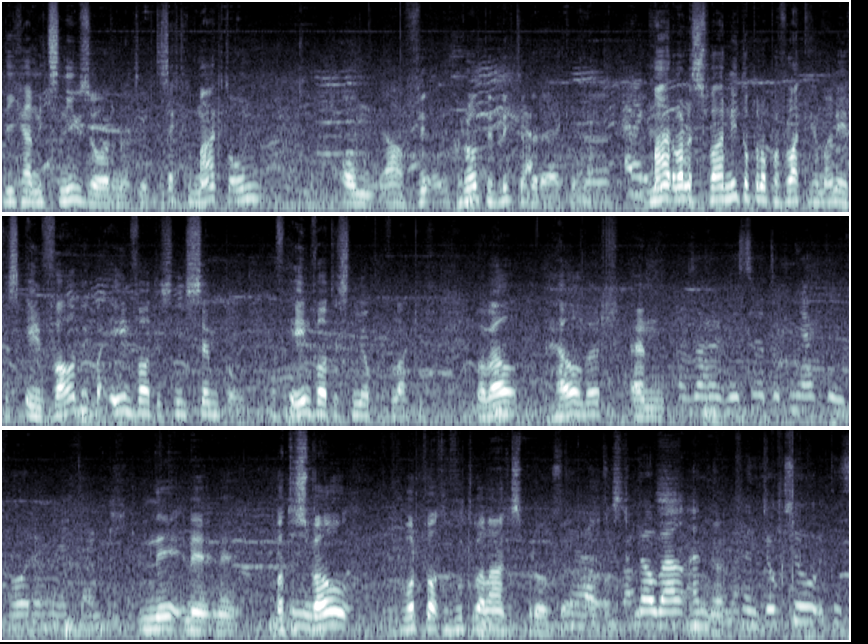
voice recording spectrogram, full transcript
die gaan iets nieuws horen natuurlijk. Het is echt gemaakt om, om ja, groot publiek te bereiken. eh. Maar weliswaar niet op een oppervlakkige manier. Het is eenvoudig, maar eenvoud is niet simpel. Of eenvoud is niet oppervlakkig. Maar wel helder en Dat zag er gisteren toch niet echt eenvoudig uit, denk ik. Nee, nee, nee. Maar het is wel, wordt wel, je voelt wel aangesproken. Ja, dat wel. En Ja. ik vind het ook zo, het is,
